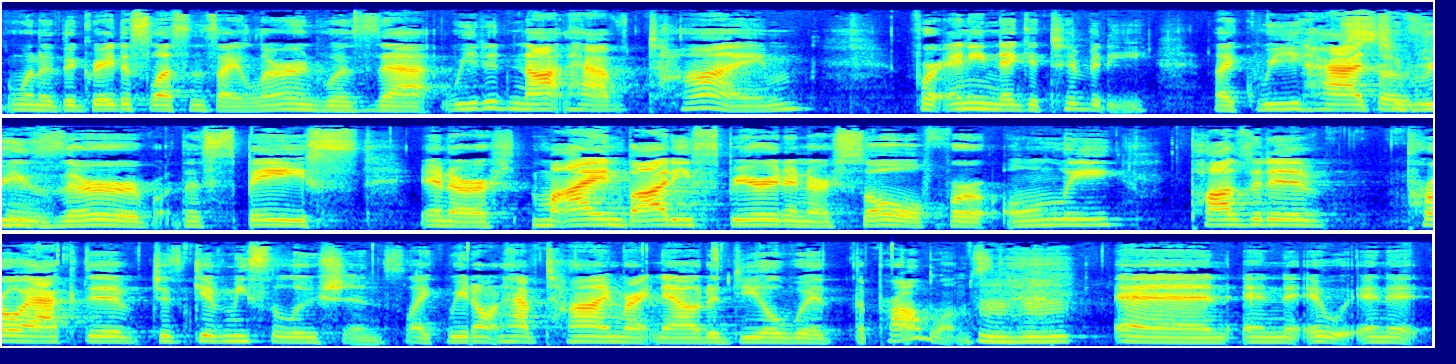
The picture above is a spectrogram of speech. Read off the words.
one of the greatest lessons I learned was that we did not have time for any negativity. Like we had So to true. reserve the space in our mind, body, spirit, and our soul for only positive, proactive, just give me solutions. Like we don't have time right now to deal with the problems. Mm-hmm. And and it and it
